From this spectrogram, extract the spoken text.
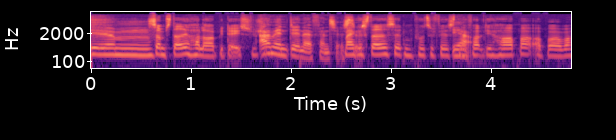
Øhm, Som stadig holder op i dag, synes jeg. men den er fantastisk. Man kan stadig sætte den på til festen, Ja. og folk de hopper og bobber.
